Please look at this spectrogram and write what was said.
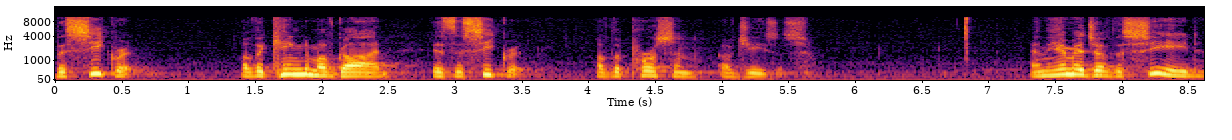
The secret of the kingdom of God is the secret of the person of Jesus. And the image of the seed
